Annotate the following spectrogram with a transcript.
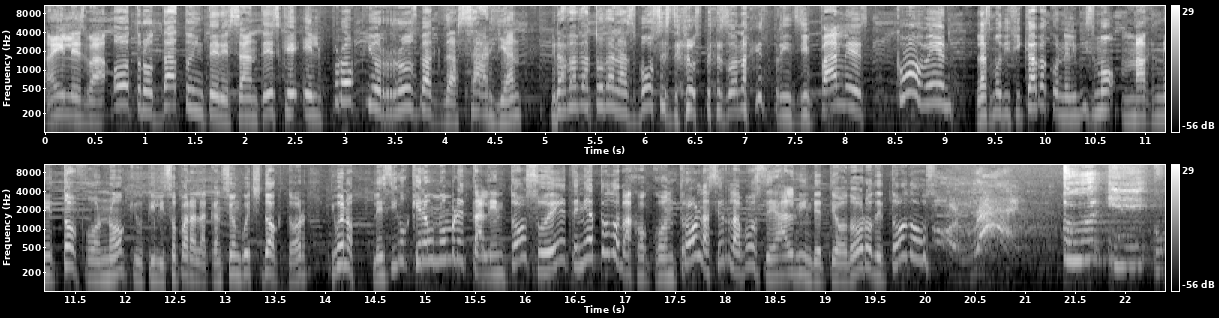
Ahí les va. Otro dato interesante es que el propio Ross Bagdasarian grababa todas las voces de los personajes principales. ¿Cómo ven? Las modificaba con el mismo magnetófono que utilizó para la canción Witch Doctor. Y bueno, les digo que era un hombre talentoso, ¿eh? Tenía todo bajo control, hacer la voz de Alvin, de Teodoro, de todos. Ooh, ee, ooh,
